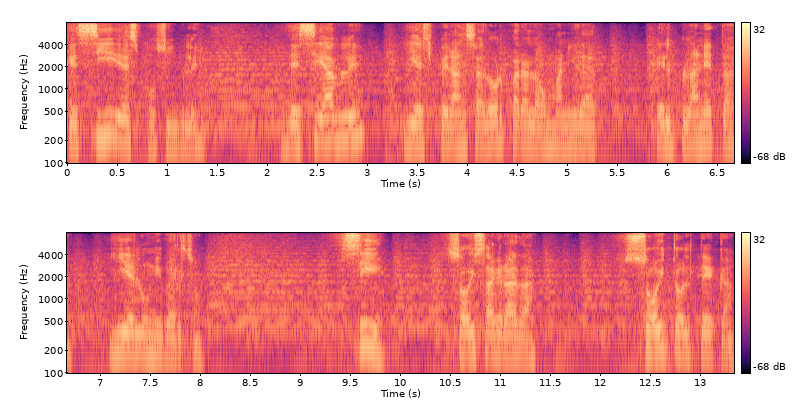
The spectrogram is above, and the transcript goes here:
que sí es posible, deseable y esperanzador para la humanidad, el planeta y el universo. Sí, soy sagrada, soy tolteca,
